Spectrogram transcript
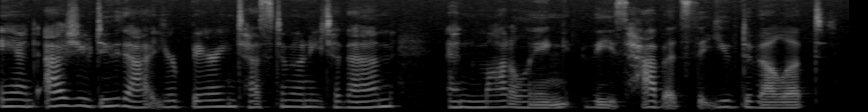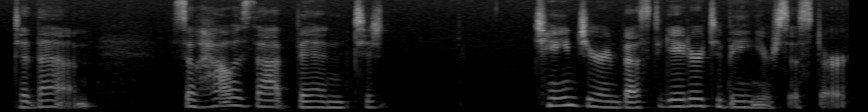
And as you do that, you're bearing testimony to them and modeling these habits that you've developed to them. So, how has that been to change your investigator to being your sister?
